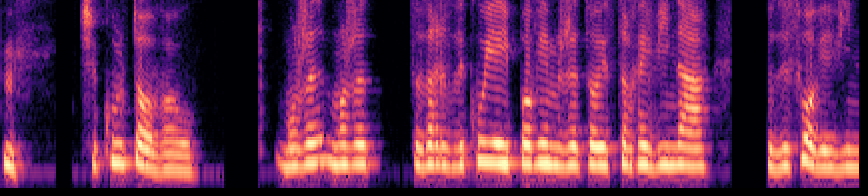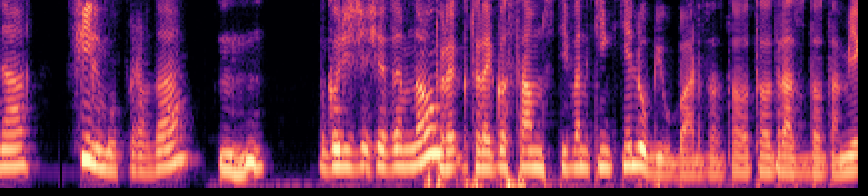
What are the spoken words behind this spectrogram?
hmm, czy kultową, może, może to zaryzykuję i powiem, że to jest trochę wina, w cudzysłowie wina filmu, prawda? Mhm. Zgodzicie się ze mną? Które, którego sam Stephen King nie lubił bardzo, to, to od razu dodam. Je,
